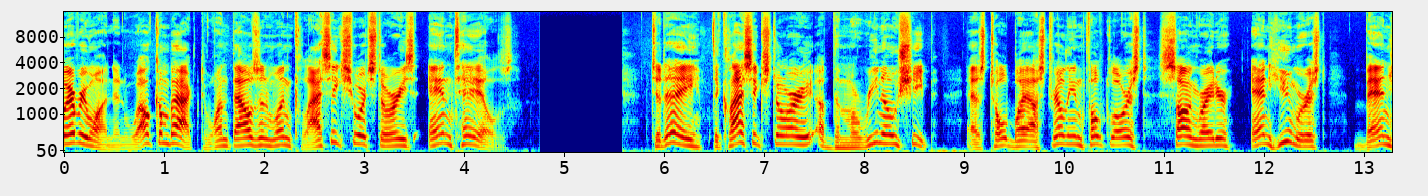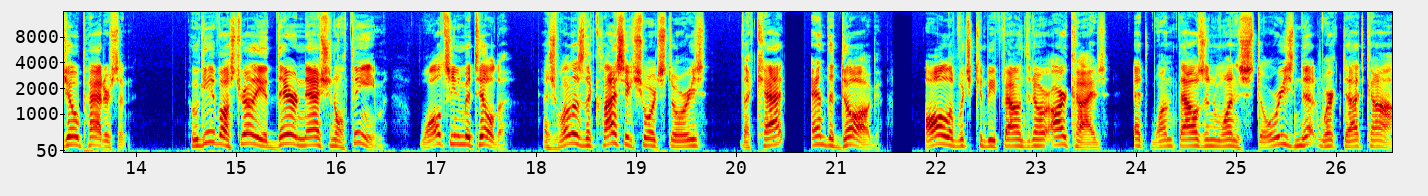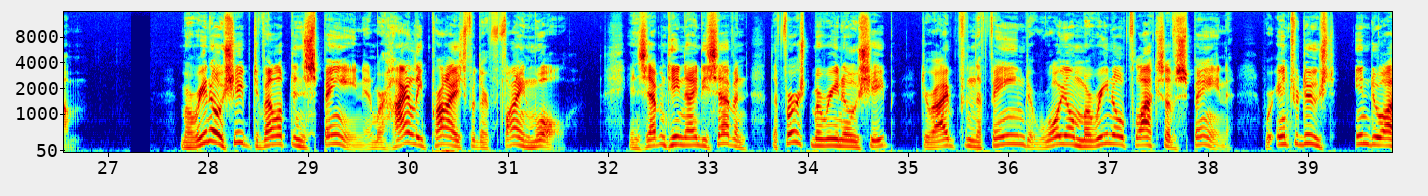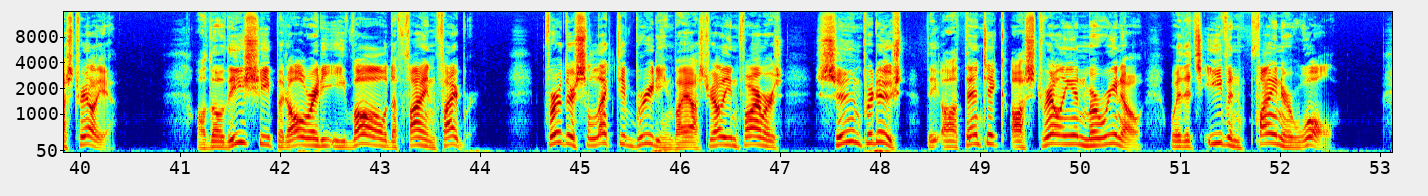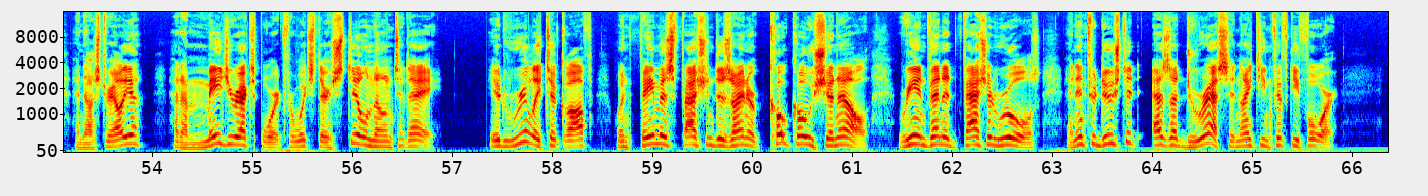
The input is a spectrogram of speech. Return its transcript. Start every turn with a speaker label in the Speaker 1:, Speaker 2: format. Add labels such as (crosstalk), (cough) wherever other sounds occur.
Speaker 1: everyone, and welcome back to 1001 Classic Short Stories and Tales. Today, the classic story of the Merino sheep, as told by Australian folklorist, songwriter, and humorist Banjo Paterson, who gave Australia their national theme, Waltzing Matilda, as well as the classic short stories The Cat and the Dog, all of which can be found in our archives at 1001storiesnetwork.com. Merino sheep developed in Spain and were highly prized for their fine wool. In 1797, the first merino sheep, derived from the famed Royal Merino flocks of Spain, were introduced into Australia. Although these sheep had already evolved a fine fiber, further selective breeding by Australian farmers soon produced the authentic Australian Merino with its even finer wool. And Australia had a major export for which they're still known today. It really took off when famous fashion designer Coco Chanel reinvented fashion rules and introduced it as a dress in 1954.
